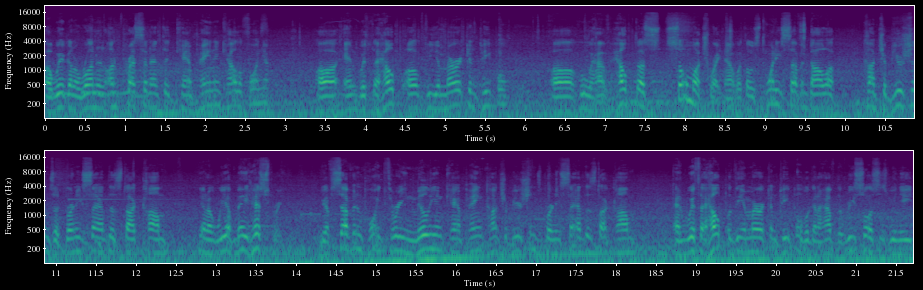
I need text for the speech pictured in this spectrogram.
Uh, we're going to run an unprecedented campaign in California. Uh, and with the help of the American people uh, who have helped us so much right now with those $27 contributions at BernieSanders.com, you know, we have made history. We have 7.3 million campaign contributions, BernieSanders.com, and with the help of the American people, we're going to have the resources we need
